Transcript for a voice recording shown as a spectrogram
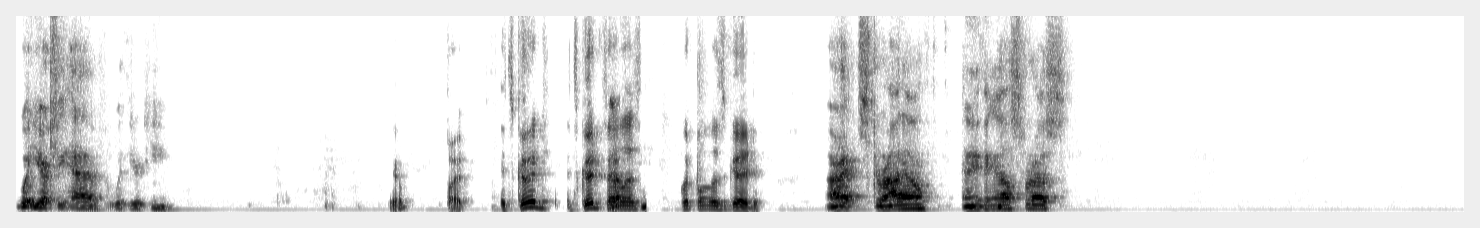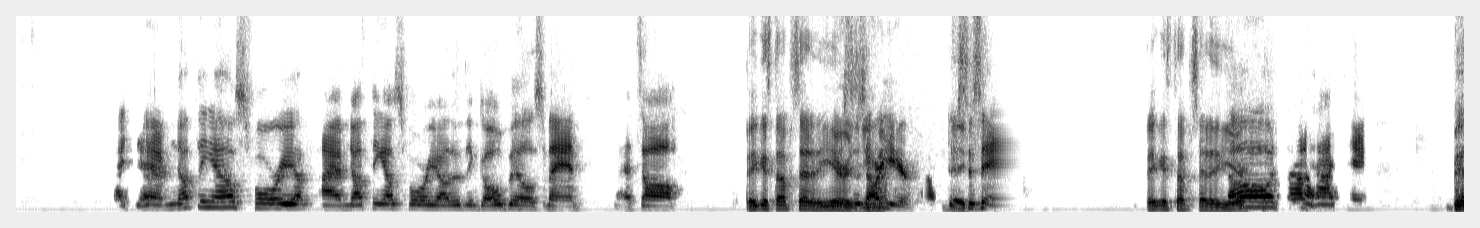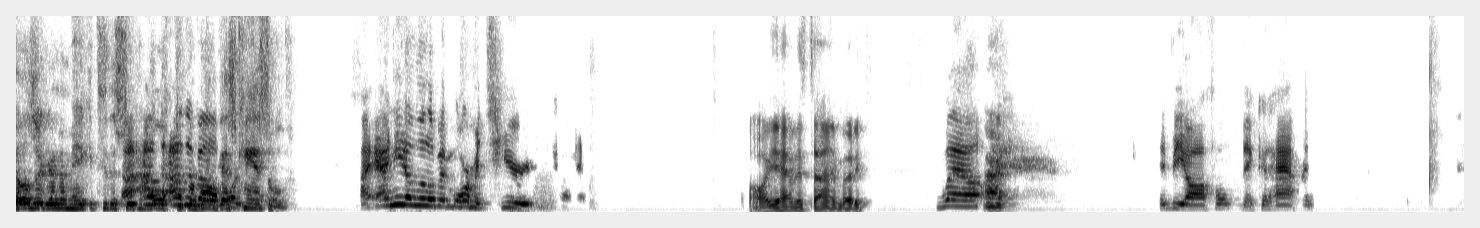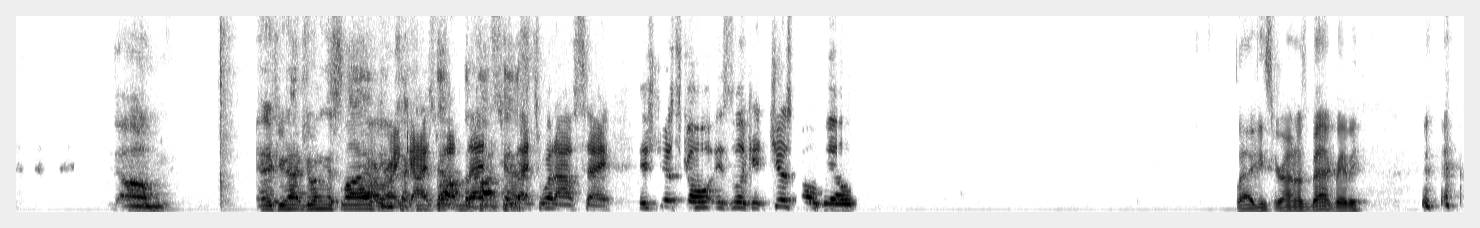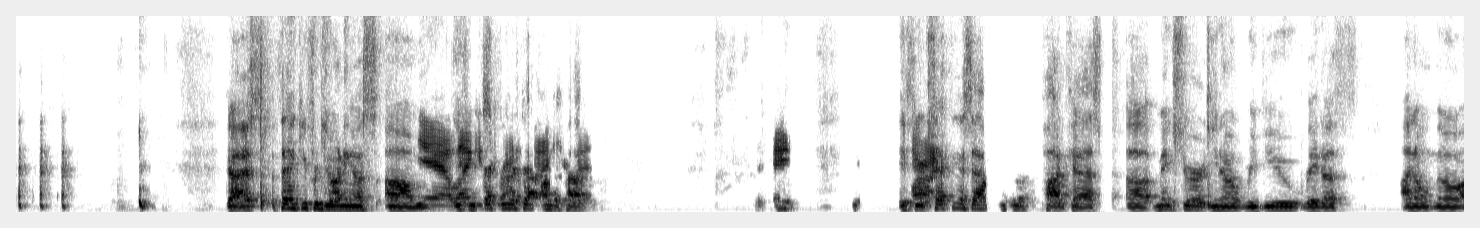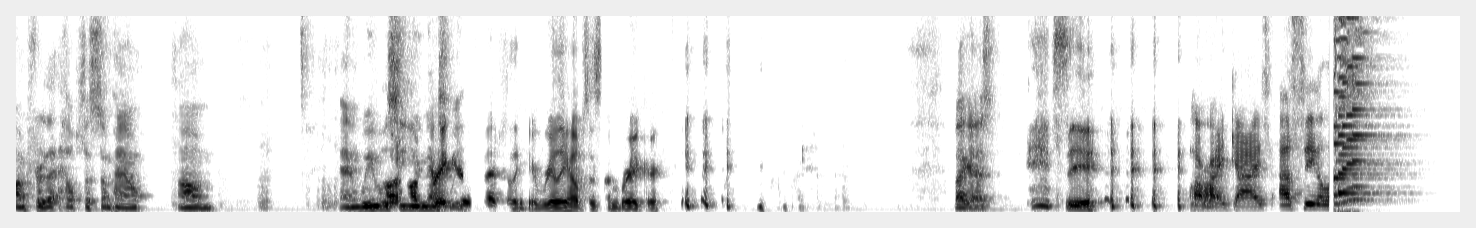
what you actually have with your team. But it's good. It's good, fellas. Football is good. All right, Scarano. Anything else for us? I have nothing else for you. I have nothing else for you other than go Bills, man. That's all. Biggest upset of the year. This is you our know- year. This Take- is it. Biggest upset of the year. Oh, it's not a hot take. Bills are going to make it to the uh, Super Bowl. I'll Super Bowl gets canceled. I, I need a little bit more material. All you have is time, buddy. Well, All right. it'd be awful. It could happen. Um, and if you're not joining us live, All and right, you're guys. us out Well, on the that's podcast, that's what I'll say. Is just go is look at just go Bill. Laggy Scarano's back, baby. guys, thank you for joining us. Um, Yeah, Laggy checking us Scrotto out on the pod- Hey, if you're right. checking us out on the podcast, uh, make sure you know review, rate us. I don't know. I'm sure that helps us somehow. Um, and we will see you next Breaker, week. especially. It really helps us on Breaker. Bye, guys. See you. All right, guys. I'll see you.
